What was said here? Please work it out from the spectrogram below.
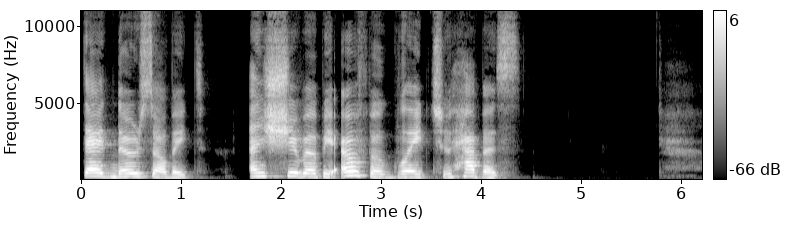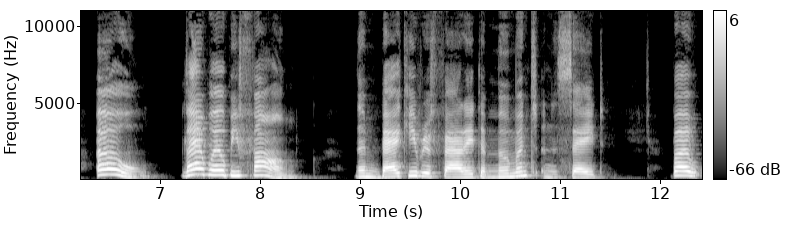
Dad knows of it, and she will be awful glad to have us. Oh, that will be fun. Then Becky reflected a moment and said, But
